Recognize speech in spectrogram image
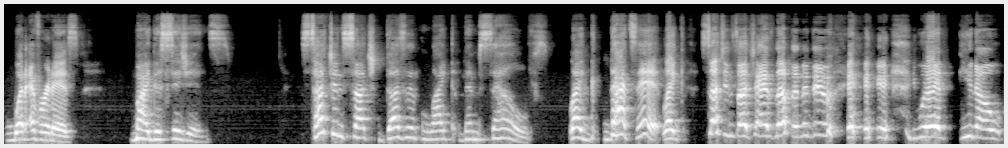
whatever it is, my decisions. Such and such doesn't like themselves. Like, that's it. Like, such and such has nothing to do with, you know,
